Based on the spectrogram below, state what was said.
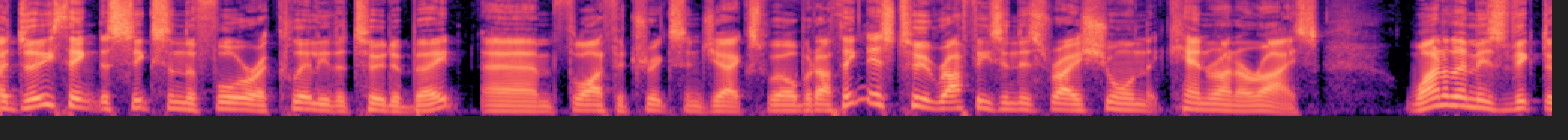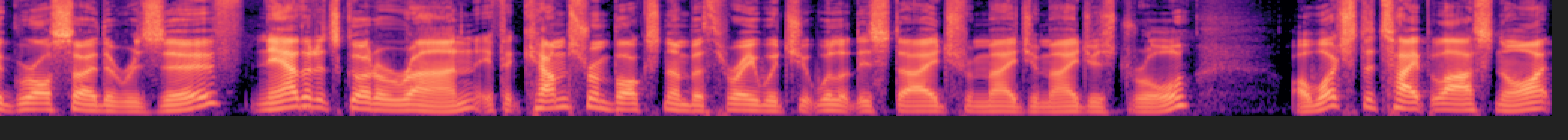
I do think the six and the four are clearly the two to beat, um, Fly for Tricks and Jackswell. But I think there's two roughies in this race, Shaun, that can run a race. One of them is Victor Grosso, the reserve. Now that it's got a run, if it comes from box number three, which it will at this stage from Major Major's draw, I watched the tape last night.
